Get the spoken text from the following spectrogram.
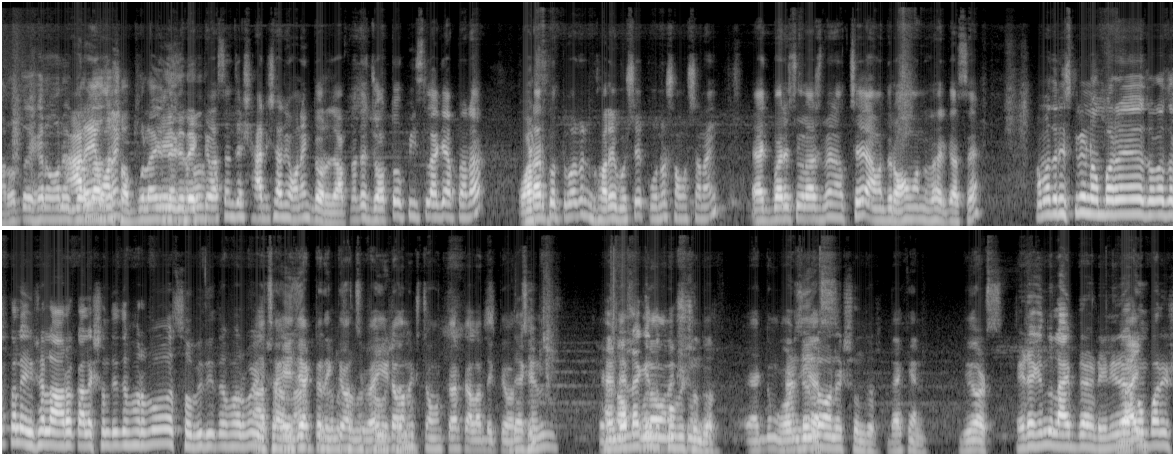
আরও তো এখানে অনেক দরজা আছে সবগুলাই এই যে দেখতে পাচ্ছেন যে সারি সারি অনেক দরজা। আপনাদের যত পিস লাগে আপনারা অর্ডার করতে পারবেন ঘরে বসে কোনো সমস্যা নাই। একবারে চলে আসবেন হচ্ছে আমাদের রহমান ভাইয়ের কাছে। আমাদের স্ক্রিন নম্বরে যোগাযোগ করলে ইনশাআল্লাহ আরও কালেকশন দিতে পারব ছবি দিতে পারব আচ্ছা এই যে একটা দেখতে পাচ্ছি ভাই এটা অনেক চমৎকার কালার দেখতে পাচ্ছি। দেখেন এটা হ্যান্ডেলটা কিন্তু খুব সুন্দর। একদম গর্জিয়াস অনেক সুন্দর। দেখেন ভিউয়ার্স এটা কিন্তু লাইভ গ্যারান্টি লিরা কোম্পানির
